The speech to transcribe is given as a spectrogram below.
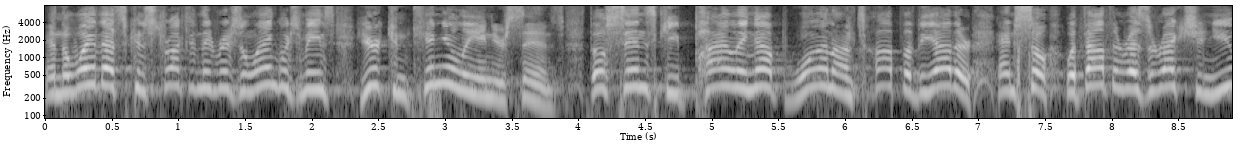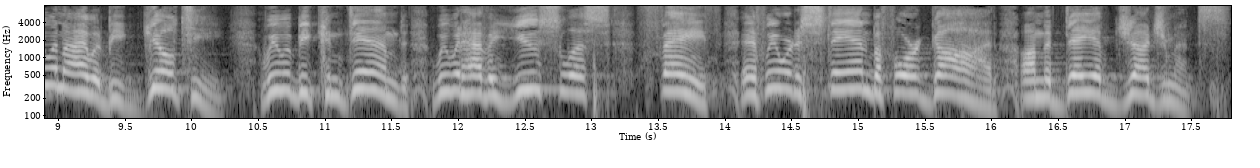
And the way that's constructed in the original language means you're continually in your sins. Those sins keep piling up one on top of the other. And so, without the resurrection, you and I would be guilty. We would be condemned. We would have a useless faith. And if we were to stand before God on the day of judgment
